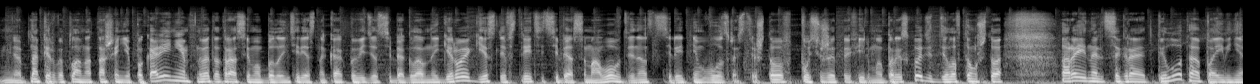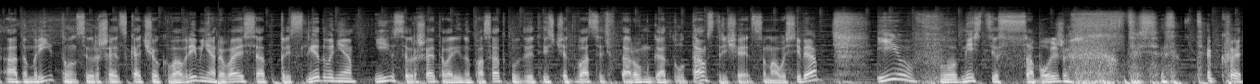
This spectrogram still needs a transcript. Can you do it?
на первый план отношения поколения. В этот раз ему было интересно, как поведет себя главный герой, если встретит себя самого в 12-летнем возрасте. Что по сюжету фильма происходит? Дело в том, что Рейнольдс играет пилота по имени Адам Рид. Он совершает скачок во времени, рываясь от преследования и совершает аварийную посадку в 2022 году. Там встречает самого себя и вместе с собой же, то есть такое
